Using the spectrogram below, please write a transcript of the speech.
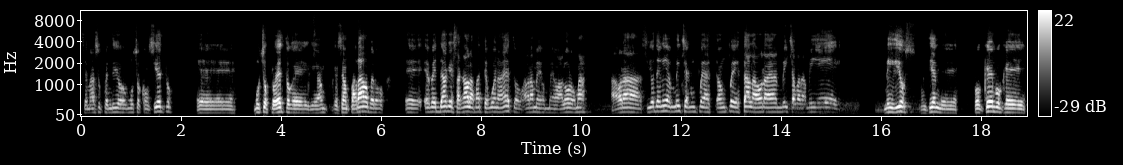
se me han suspendido muchos conciertos, eh, muchos proyectos que, se han parado, pero es verdad que he sacado la parte buena de esto, ahora me, valoro más. Ahora, si yo tenía en Micha en un, pedestal, un pedestal, ahora en Micha para mí es mi Dios, ¿me entiendes? ¿Por qué? Porque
